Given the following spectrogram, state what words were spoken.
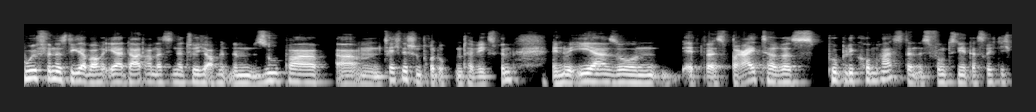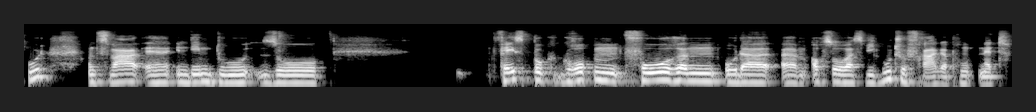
cool finde. Es liegt aber auch eher daran, dass ich natürlich auch mit einem super ähm, technischen Produkt unterwegs bin. Wenn du eher so ein etwas breiteres Publikum hast, dann ist, funktioniert das richtig gut. Und zwar, äh, indem du so Facebook-Gruppen, Foren oder ähm, auch sowas wie gutefrage.net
